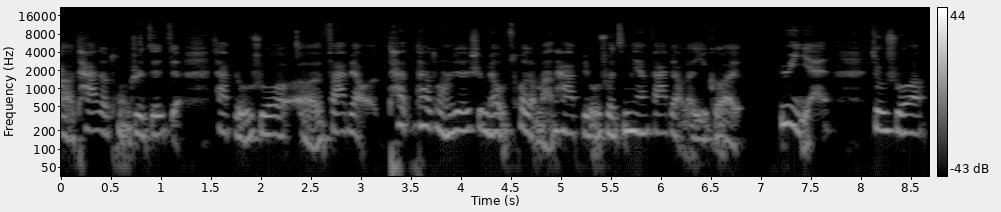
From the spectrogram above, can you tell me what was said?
呃，他的统治阶级，他比如说，呃，发表他他的统治阶级是没有错的嘛，他比如说今天发表了一个预言，就说，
